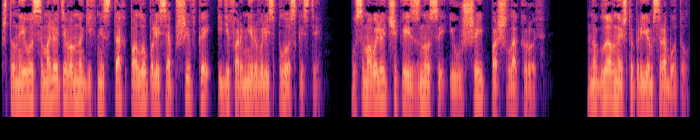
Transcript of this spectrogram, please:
что на его самолете во многих местах полопались обшивка и деформировались плоскости. У самого летчика из носа и ушей пошла кровь. Но главное, что прием сработал.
